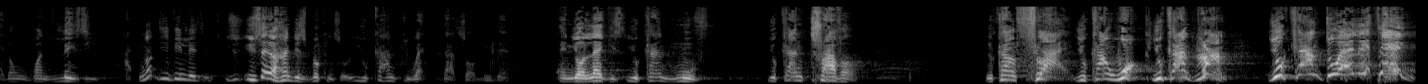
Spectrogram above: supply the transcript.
I don't want lazy. Not even lazy. You, you say your hand is broken, so you can't work. That's all. Be there. And your leg is, you can't move. You can't travel. You can't fly. You can't walk. You can't run. You can't do anything.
